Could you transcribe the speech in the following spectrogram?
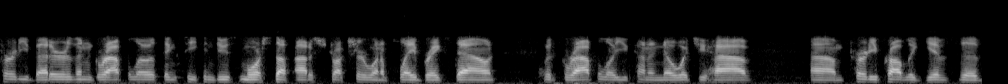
Purdy better than Garoppolo. Thinks he can do more stuff out of structure when a play breaks down. With Garoppolo, you kind of know what you have. Um, Purdy probably gives the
